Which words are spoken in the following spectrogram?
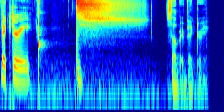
victory. Celebrate victory.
